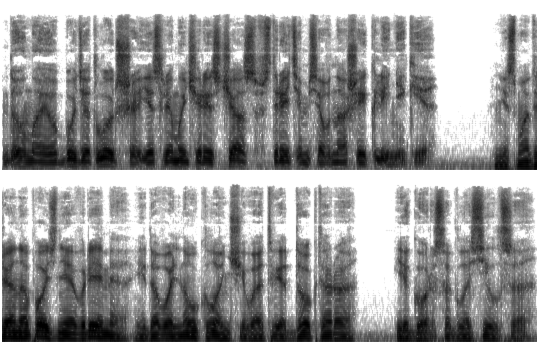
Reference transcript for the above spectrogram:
«Думаю, будет лучше, если мы через час встретимся в нашей клинике». Несмотря на позднее время и довольно уклончивый ответ доктора, Егор согласился.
